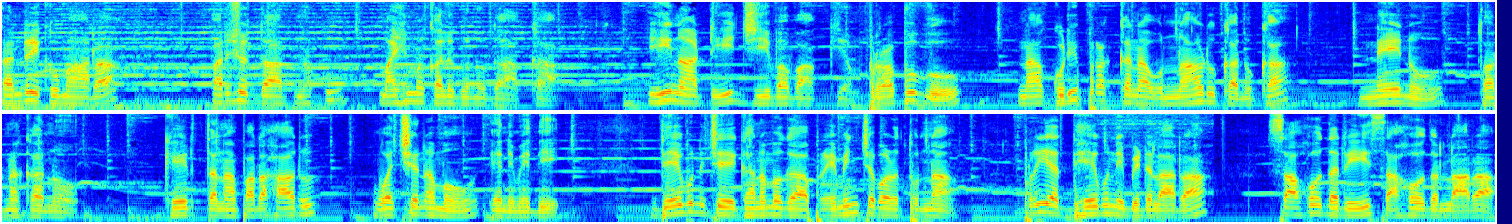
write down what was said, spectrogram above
తండ్రి కుమార పరిశుద్ధాత్మకు మహిమ కలుగునుగాక. ఈనాటి జీవవాక్యం. ప్రభువు నా కుడి ప్రక్కన ఉన్నాడు కనుక నేను తొనకను. కీర్తన పదహారు వచనము ఎనిమిది. దేవునిచే ఘనముగా ప్రేమించబడుతున్న ప్రియ దేవుని బిడలారా సహోదరి సహోదరులారా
